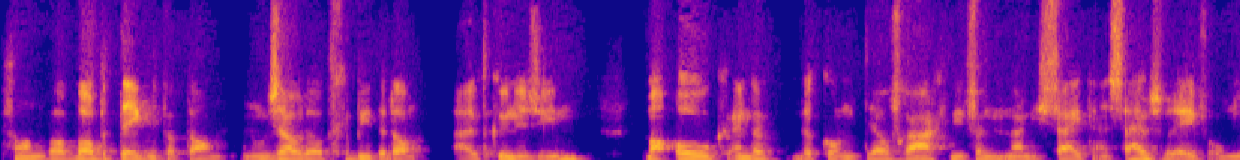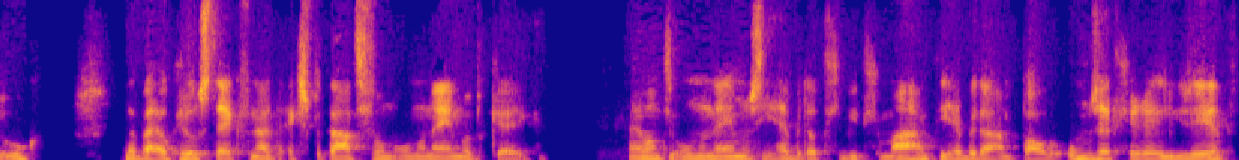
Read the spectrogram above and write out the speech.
van wat, wat betekent dat dan? En hoe zou dat gebied er dan uit kunnen zien? Maar ook, en daar, daar komt jouw vraag die van, naar die feiten en cijfers weer even om de hoek. Daarbij ook heel sterk vanuit de exploitatie van de ondernemer bekeken. Want die ondernemers die hebben dat gebied gemaakt, die hebben daar een bepaalde omzet gerealiseerd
